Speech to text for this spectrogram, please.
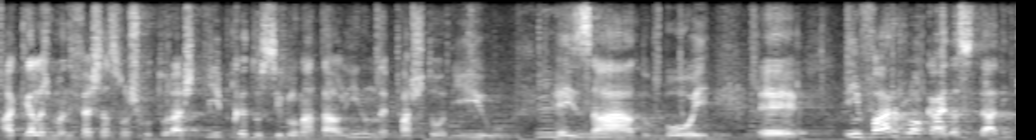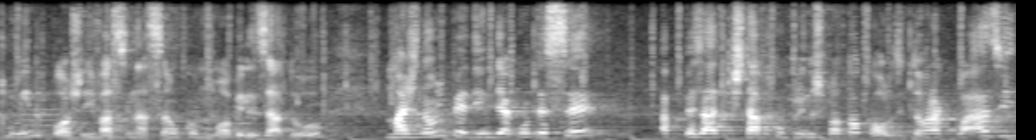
aquelas manifestações culturais típicas do ciclo natalino, né? pastoril, uhum. reizado, boi, é, em vários locais da cidade, incluindo postos de vacinação como mobilizador, mas não impedindo de acontecer, apesar de que estava cumprindo os protocolos. Então era quase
